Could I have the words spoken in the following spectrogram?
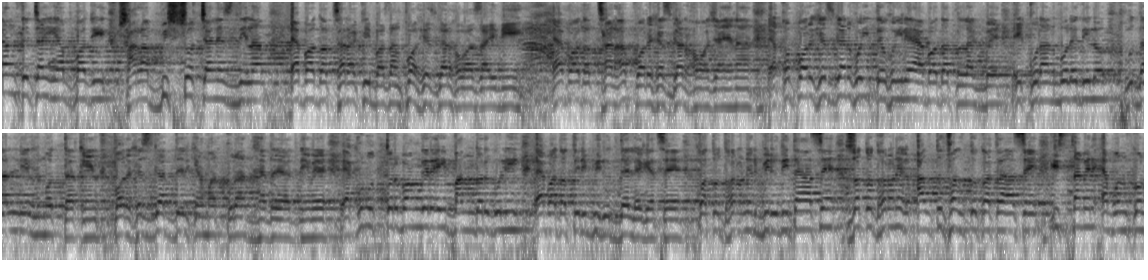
জানতে চাই, আব্বাজি, সারা বিশ্ব চ্যালেঞ্জ দিলাম। এবাদত ছাড়া কি বাজান পরহেজগার হওয়া যায়নি? এবাদত ছাড়া পরহেজগার হওয়া যায় না। এক পরহেজগার হইতে হইলে আবাদত লাগবে। এই কোরআন বলে দিল হুদাল্লিল মুত্তাকিন পরহেজগারদেরকে আমার কোরআন হেদায়াত দিবে। এখন উত্তরবঙ্গের এই বান্দরগুলি আবাদতের বিরুদ্ধে লেগেছে। কত ধরনের বিরোধিতা আছে, যত ধরনের আলতু ফালতু কথা আছে, ইসলামের এমন কোন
